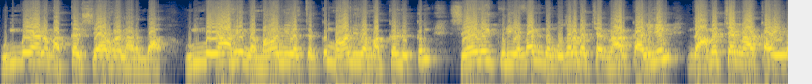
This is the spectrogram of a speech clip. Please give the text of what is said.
உண்மையான மக்கள் சேவகனா இருந்தா உண்மையாக இந்த மாநிலத்திற்கும் மாநில மக்களுக்கும் சேவை புரியதான் இந்த முதலமைச்சர் நாற்காலியும் இந்த அமைச்சர் நாற்காலியும்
